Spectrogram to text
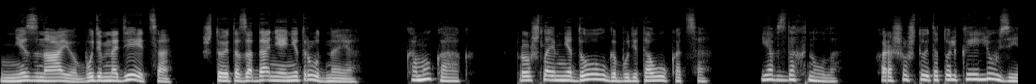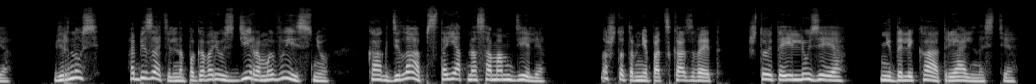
«Не знаю, будем надеяться, что это задание нетрудное». «Кому как. Прошлое мне долго будет аукаться». Я вздохнула. «Хорошо, что это только иллюзия. Вернусь, обязательно поговорю с Диром и выясню, как дела обстоят на самом деле но что-то мне подсказывает, что эта иллюзия недалека от реальности.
